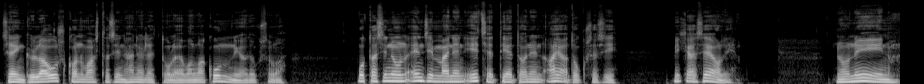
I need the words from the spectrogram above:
Sen kyllä uskon, vastasin hänelle tulevalla kunnioituksella. Mutta sinun ensimmäinen itsetietoinen ajatuksesi, mikä se oli? No niin,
